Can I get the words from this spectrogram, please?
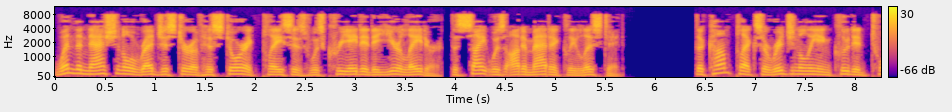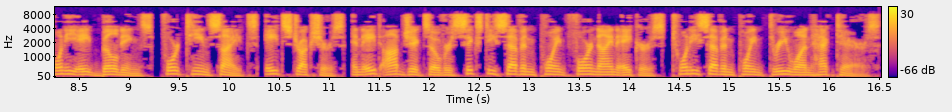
When the National Register of Historic Places was created a year later, the site was automatically listed. The complex originally included 28 buildings, 14 sites, 8 structures, and 8 objects over 67.49 acres 27.31 hectares.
